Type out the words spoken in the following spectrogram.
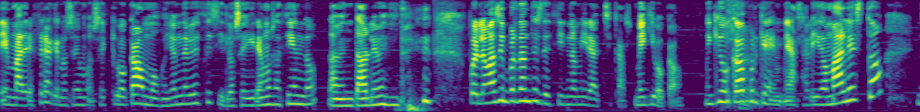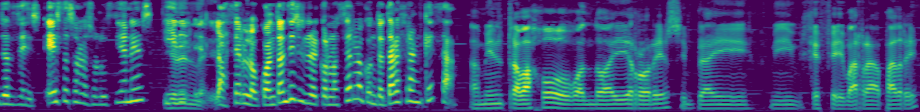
en Madrefera, que nos hemos equivocado un mogollón de veces y lo seguiremos haciendo, lamentablemente, pues lo más importante es decir, no, mira, chicas, me he equivocado. Me he equivocado Sí. porque me ha salido mal esto, entonces estas son las soluciones y Y el- hacerlo cuanto antes y reconocerlo con total franqueza. A mí en el trabajo, cuando hay errores, siempre hay mi jefe barra padre,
